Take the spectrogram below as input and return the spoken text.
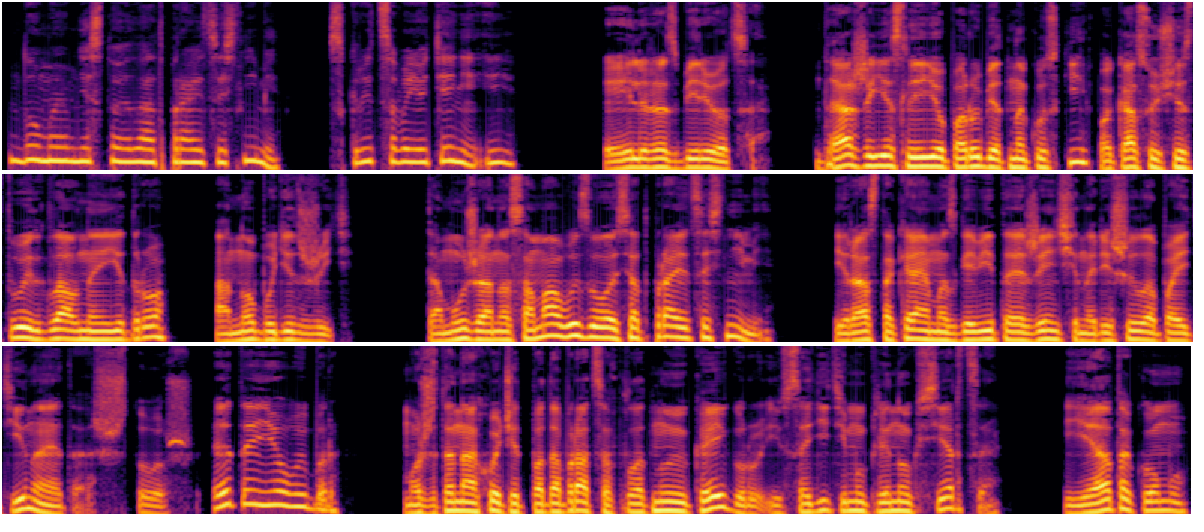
Думаю, мне стоило отправиться с ними, скрыться в ее тени и... Эль разберется. Даже если ее порубят на куски, пока существует главное ядро, оно будет жить. К тому же она сама вызвалась отправиться с ними. И раз такая мозговитая женщина решила пойти на это, что ж, это ее выбор. Может, она хочет подобраться вплотную к Эйгуру и всадить ему клинок в сердце? Я такому.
